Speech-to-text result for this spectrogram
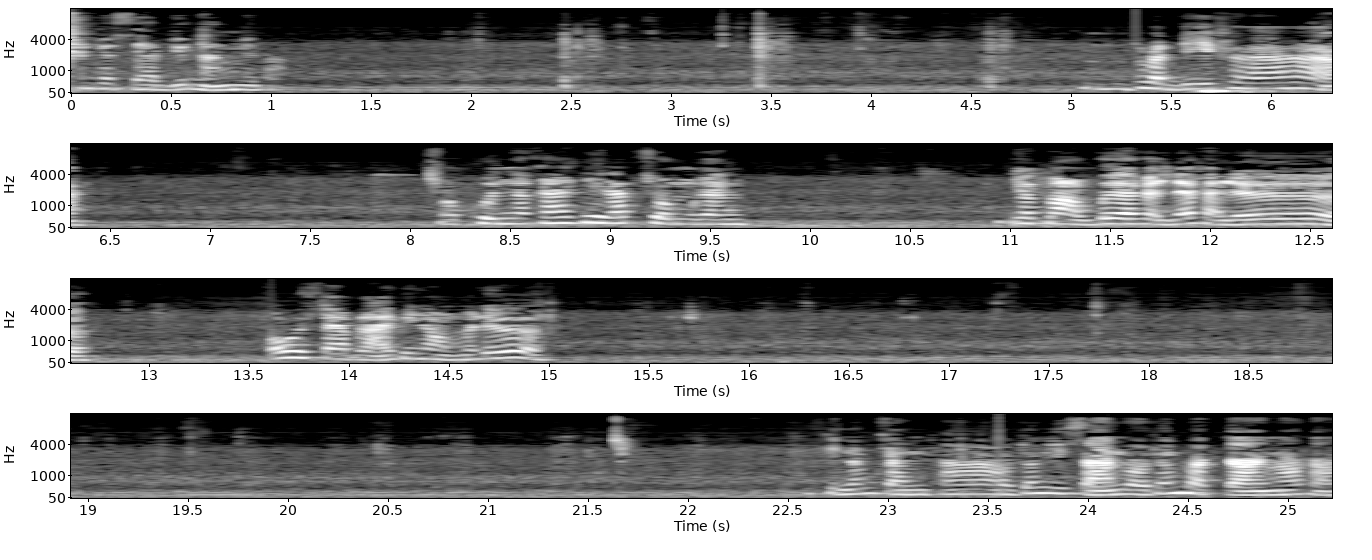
มันก็แซบอยู่หนังเลยปะสวัสดีค่ะ ขอบคุณนะคะที่รับชมกันอย่าเปล่าเบื่อกันเด้อค่ะเด้อ โอ้ยแซ่บหลายพี่น้องมาเด้อกินน้ำกันค่ะเราทั้งอีสานเราทั้งภาคกลางเนาะค่ะ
